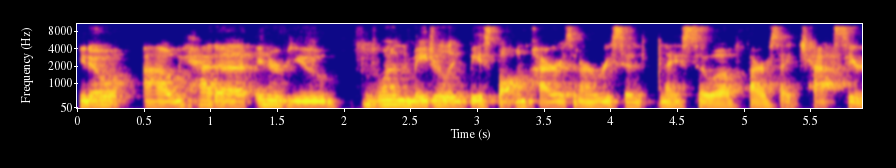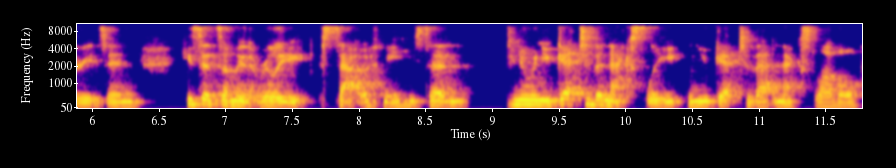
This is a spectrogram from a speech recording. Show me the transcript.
You know, uh, we had an interview with one of the Major League Baseball umpires in our recent NISOA Fireside Chat series. And he said something that really sat with me. He said, you know, when you get to the next league, when you get to that next level,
